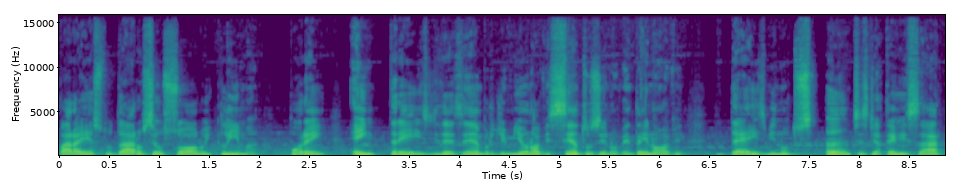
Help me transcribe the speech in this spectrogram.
para estudar o seu solo e clima. Porém, em 3 de dezembro de 1999, 10 minutos antes de aterrissar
